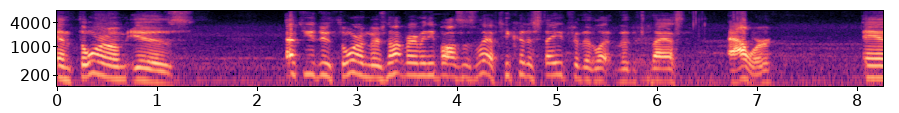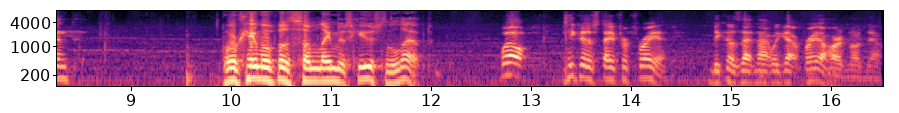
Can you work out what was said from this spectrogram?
And Thorim is after you do Thorim, there's not very many bosses left. He could have stayed for the the last hour, and Or came up with some lame excuse and left. well, he could have stayed for Freya because that night we got Freya hard mode down.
